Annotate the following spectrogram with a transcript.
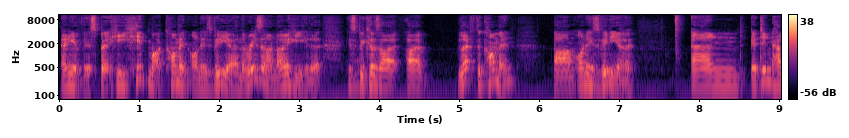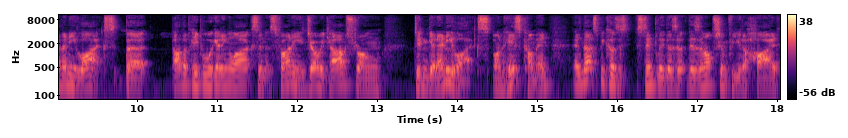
any of this, but he hid my comment on his video. And the reason I know he hid it is because I, I left the comment um, on his video and it didn't have any likes, but other people were getting likes. And it's funny, Joey Carbstrong didn't get any likes on his comment, and that's because simply there's a, there's an option for you to hide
